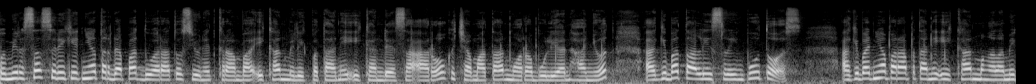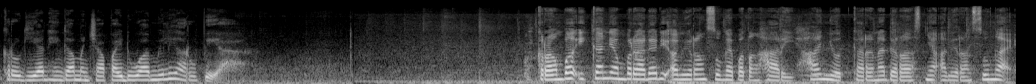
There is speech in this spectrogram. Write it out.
Pemirsa sedikitnya terdapat 200 unit kerambah ikan milik petani ikan desa Aro, kecamatan Muara Bulian hanyut akibat tali seling putus. Akibatnya para petani ikan mengalami kerugian hingga mencapai 2 miliar rupiah. Kerambah ikan yang berada di aliran sungai Patanghari hanyut karena derasnya aliran sungai.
